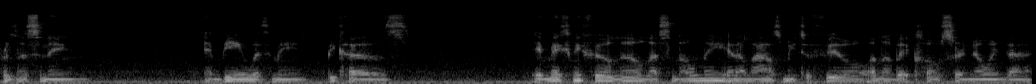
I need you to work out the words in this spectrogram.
for listening and being with me because it makes me feel a little less lonely and allows me to feel a little bit closer knowing that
